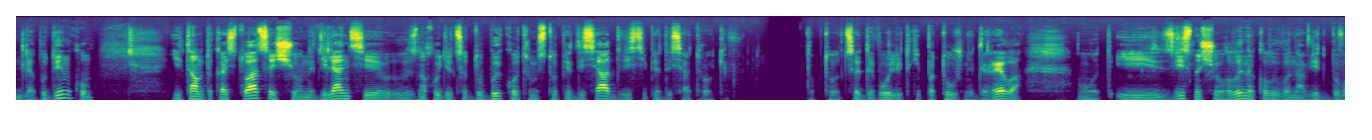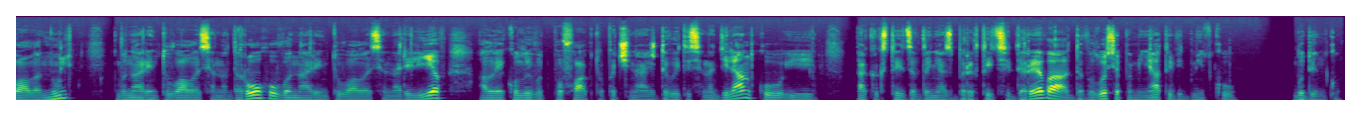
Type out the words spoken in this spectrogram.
для будинку. І там така ситуація, що на ділянці е, знаходяться дуби, котрим 150-250 років. Тобто це доволі такі потужні дерева. От, і звісно, що Галина, коли вона відбивала нуль, вона орієнтувалася на дорогу, вона орієнтувалася на рельєф, але коли от по факту починаєш дивитися на ділянку, і так як стоїть завдання зберегти ці дерева, довелося поміняти відмітку будинку.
